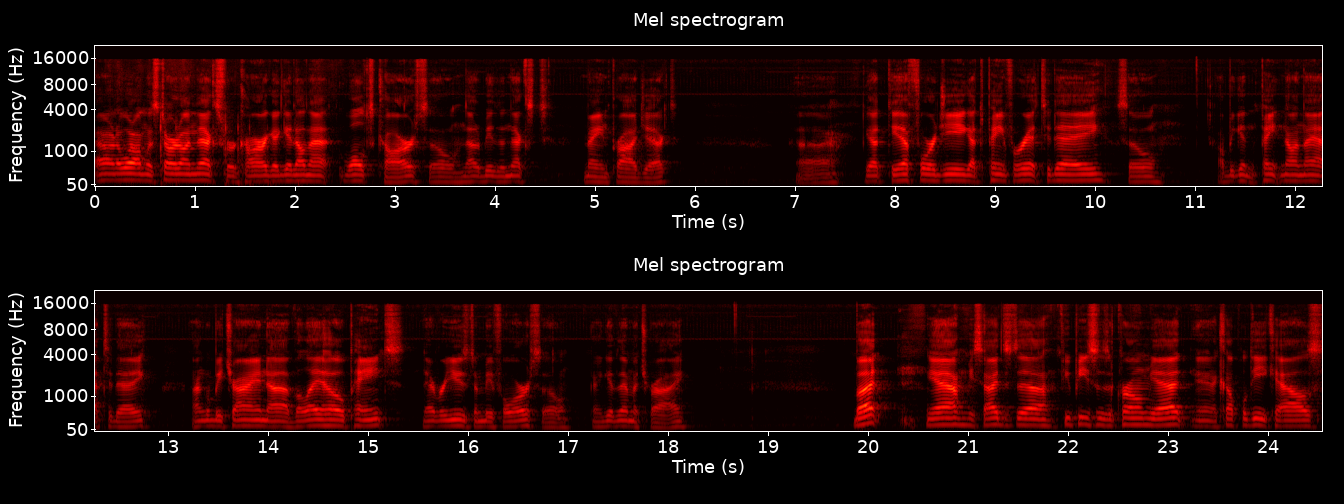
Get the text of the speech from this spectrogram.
I don't know what I'm gonna start on next for a car. I gotta get on that Waltz car, so that'll be the next main project. Uh, got the F4G, got the paint for it today, so I'll be getting painting on that today. I'm gonna be trying uh, Vallejo paints. Never used them before, so gonna give them a try. But yeah, besides the few pieces of chrome yet and a couple decals,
